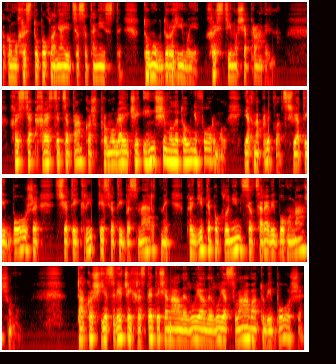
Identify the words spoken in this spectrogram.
Такому Христу поклоняються сатаністи. Тому, дорогі мої, хрестімося правильно. Хрестя, хрестяться також, промовляючи інші молитовні формули, як, наприклад, святий Боже, святий кріпкий, святий безсмертний, прийдіте поклонімся цареві Богу нашому. Також є звичай хреститися на Алелуя, Алелуя, слава тобі, Боже,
